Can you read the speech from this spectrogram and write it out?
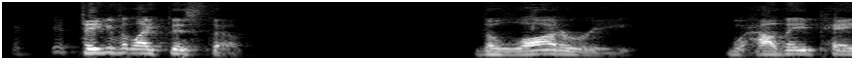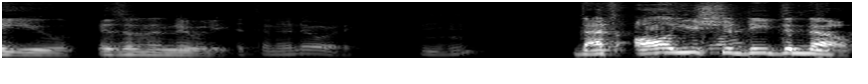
Think of it like this though. The lottery, how they pay you is an annuity. It's an annuity. hmm That's all you should need to know.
